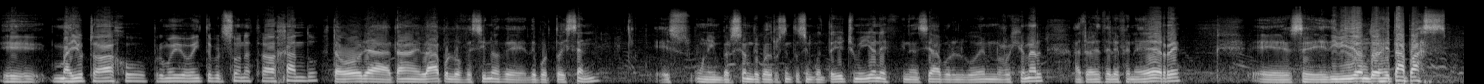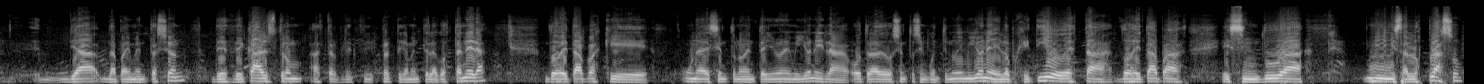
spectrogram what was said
eh, mayor trabajo, promedio de 20 personas trabajando. Esta obra tan anhelada por los vecinos de, de Puerto Aysén, es una inversión de 458 millones financiada por el gobierno regional a través del FNDR. Eh, se dividió en dos etapas, ya la pavimentación, desde Calstrom hasta prácticamente la costanera, dos etapas que una de 199 millones y la otra de 259 millones. El objetivo de estas dos etapas es sin duda minimizar los plazos,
